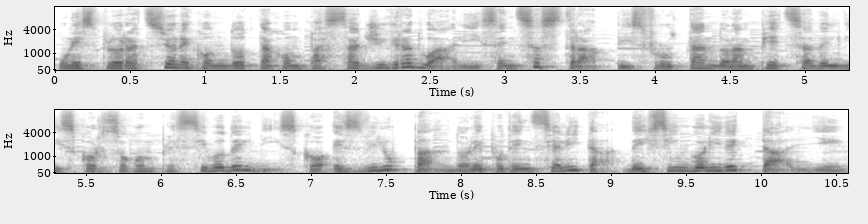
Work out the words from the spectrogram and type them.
Un'esplorazione condotta con passaggi graduali, senza strappi, sfruttando l'ampiezza del discorso complessivo del disco e sviluppando le potenzialità dei singoli dettagli.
